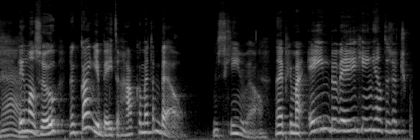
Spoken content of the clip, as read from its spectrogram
Ja, Helemaal zo. Dan kan je beter hakken met een bijl. misschien wel. Dan heb je maar één beweging. Heel zo... tjoep.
